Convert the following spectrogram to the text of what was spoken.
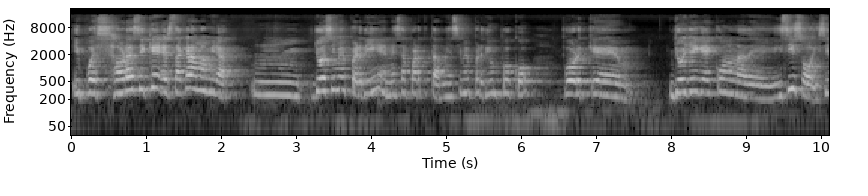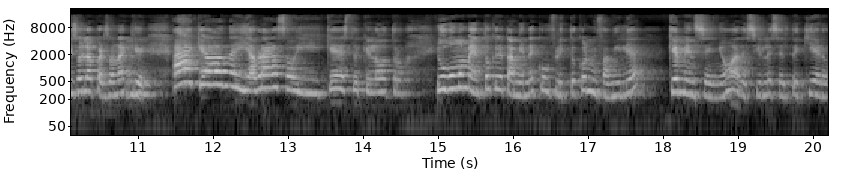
y pues ahora sí que está caramba, mira, mm, yo sí me perdí, en esa parte también sí me perdí un poco porque yo llegué con la de, y sí soy, sí soy la persona que, ah, ¿qué onda? Y abrazo y qué esto y qué lo otro. Y hubo un momento que también de conflicto con mi familia que me enseñó a decirles el te quiero,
